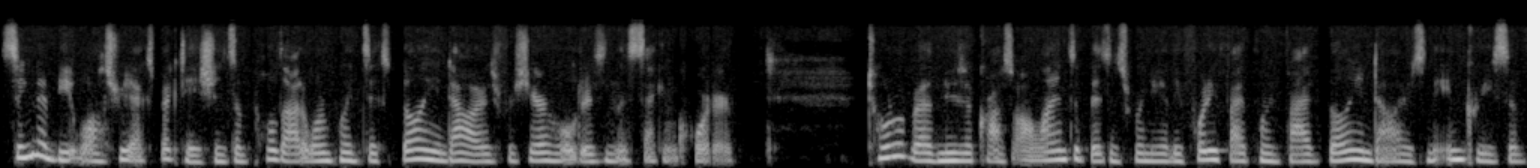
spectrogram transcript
Cigna beat Wall Street expectations and pulled out $1.6 billion for shareholders in the second quarter. Total revenues across all lines of business were nearly $45.5 billion, an increase of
